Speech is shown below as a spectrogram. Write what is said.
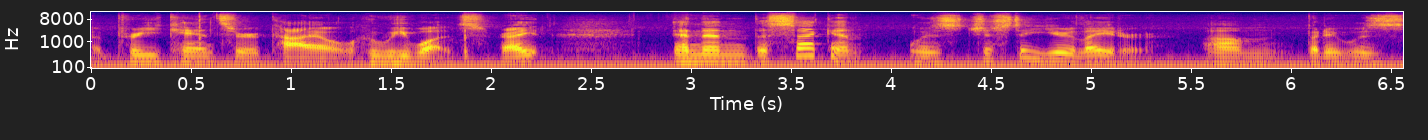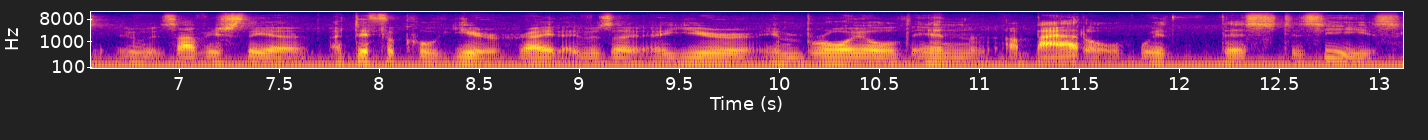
a pre cancer Kyle, who he was, right? And then the second was just a year later. Um, but it was it was obviously a, a difficult year, right? It was a, a year embroiled in a battle with this disease,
